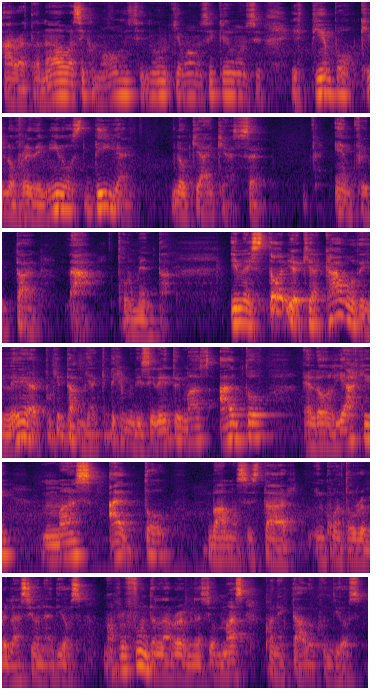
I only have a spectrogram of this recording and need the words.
arratanado, así como, oh Señor, ¿qué vamos a hacer? ¿Qué vamos a hacer? Es tiempo que los redimidos digan lo que hay que hacer. Enfrentar la tormenta. En la historia que acabo de leer, porque también, déjenme decir, entre más alto el oleaje, más alto vamos a estar en cuanto a revelación a Dios más profunda la revelación, más conectado con Dios.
